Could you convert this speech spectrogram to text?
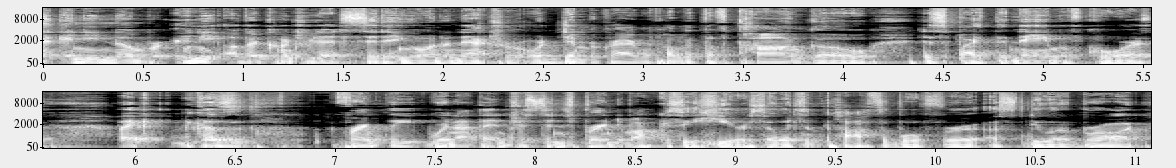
any number, any other country that's sitting on a natural or Democratic Republic of Congo, despite the name, of course. Like, because frankly, we're not that interested in spreading democracy here, so it's impossible for us to do it abroad.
